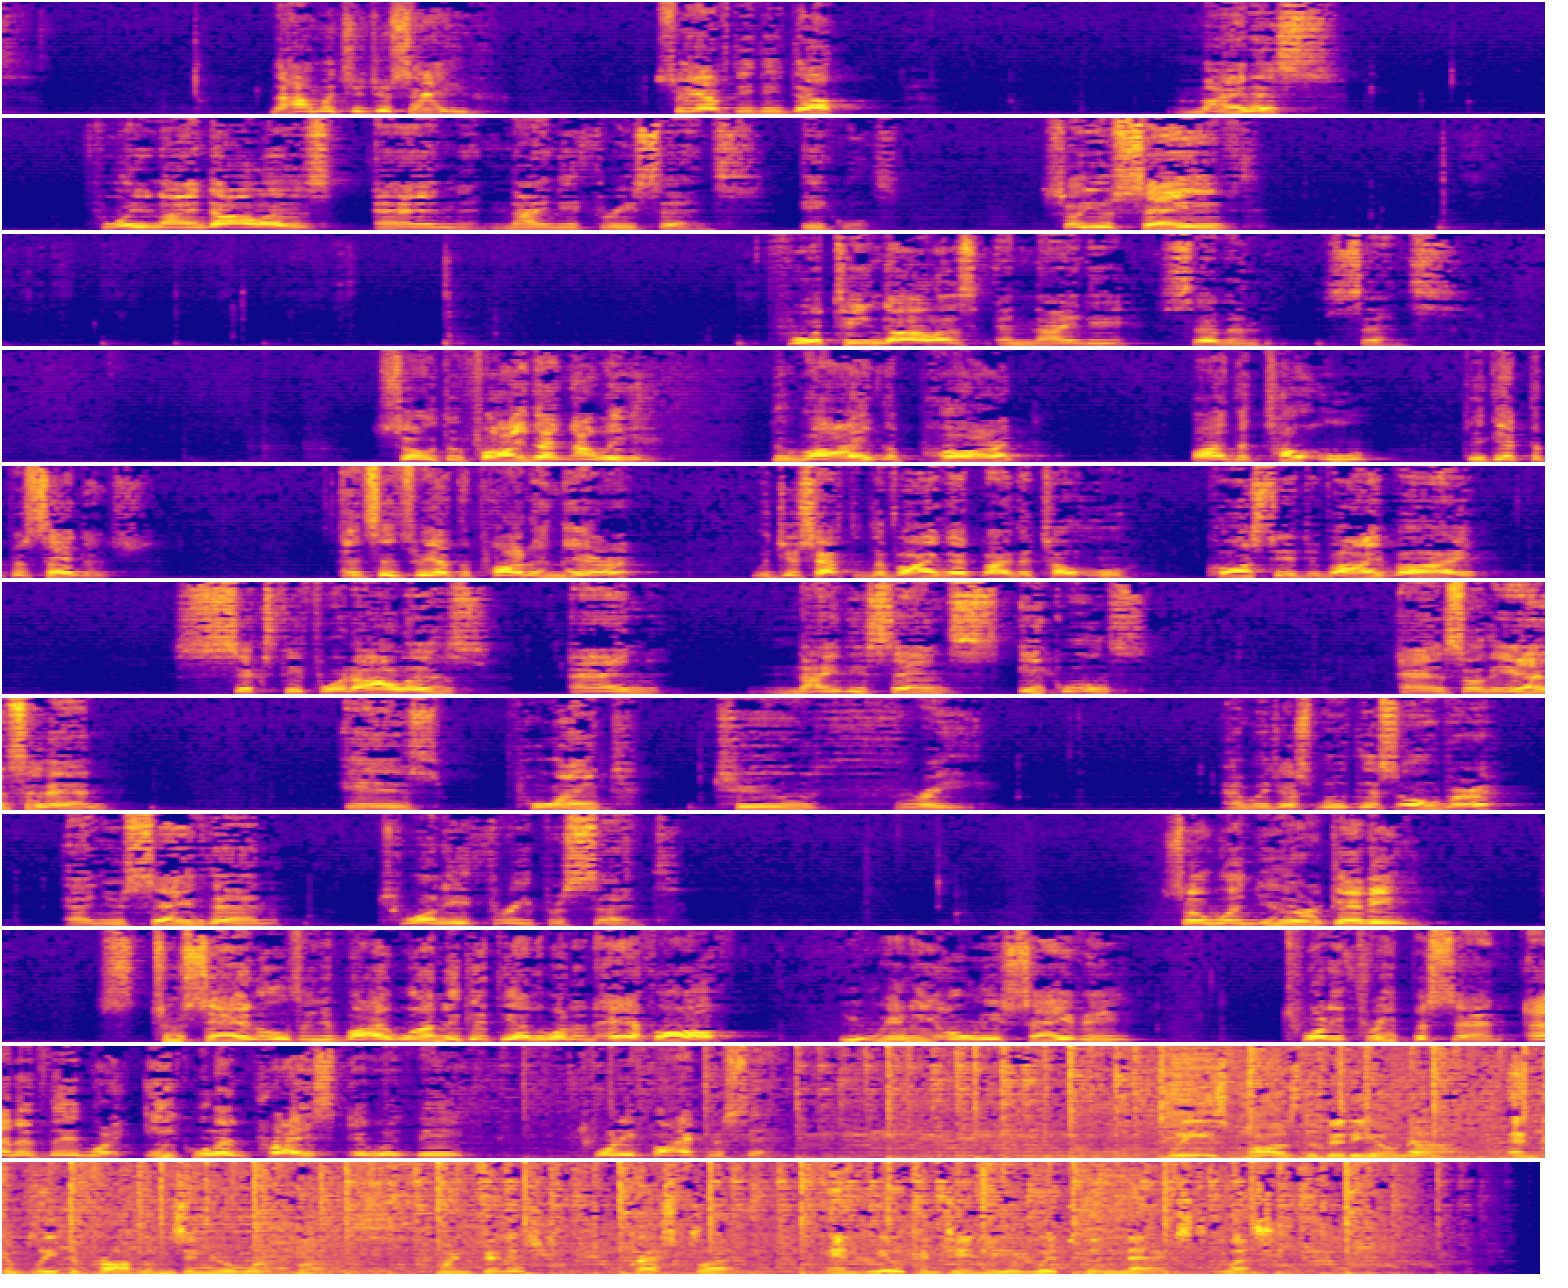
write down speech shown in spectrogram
Now, how much did you save? So you have to deduct minus $49.93 equals. So you saved $14.97. So to find that, now we divide the part by the total to get the percentage. And since we have the part in there, we just have to divide that by the total cost here. Divide by $64.90 equals, and so the answer then is 0.23. And we just move this over, and you save then 23%. So when you're getting two sandals and you buy one and get the other one in half off, you're really only saving 23%. And if they were equal in price, it would be 25%. Please pause the video now and complete the problems in your workflow. When finished, press play, and we'll continue with the next lesson.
